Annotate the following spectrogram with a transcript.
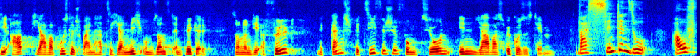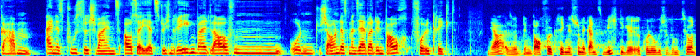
Die Art Java-Pustelschwein hat sich ja nicht umsonst entwickelt. sondern die erfüllt eine ganz spezifische Funktion in Javas Ökosystemen. Was sind denn so Aufgaben eines Pustelschweins, außer jetzt durch den Regenwald laufen und schauen, dass man selber den Bauch voll kriegt? Ja, also den Bauch voll kriegen ist schon eine ganz wichtige ökologische Funktion.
